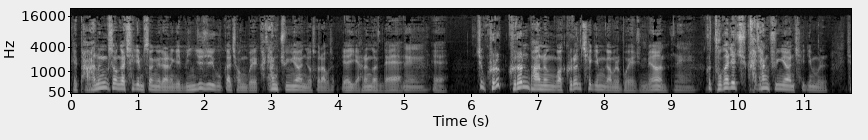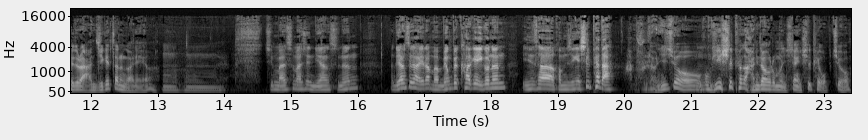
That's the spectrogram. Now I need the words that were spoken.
그 반응성과 책임성이라는 게 민주주의 국가 정부의 가장 중요한 요소라고 얘기하는 건데, 네. 예. 지금 그런, 그런 반응과 그런 책임감을 보여주면 네. 그두 가지 주- 가장 중요한 책임을 제대로 안 지겠다는 거 아니에요. 음, 음. 지금 말씀하신 뉘앙스는 뉘앙스가 아니라 뭐 명백하게 이거는 인사 검증의 실패다. 아, 물론이죠. 음. 이게 실패가 아니다 그러면 시장에 실패가 없죠.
